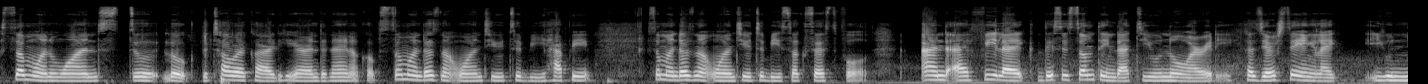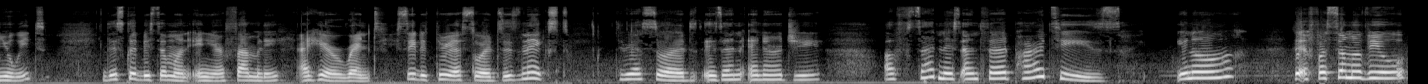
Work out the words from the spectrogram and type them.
someone wants to look the tower card here and the nine of cups someone does not want you to be happy. Someone does not want you to be successful. And i feel like this is something that you know already because you're saying like you knew it this could be someone in your family. I hear rent. See, the Three of Swords is next. Three of Swords is an energy of sadness and third parties. You know, for some of you,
